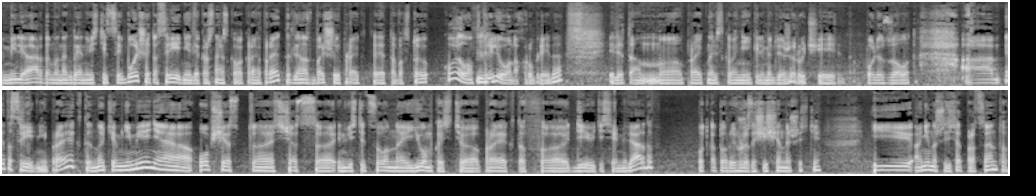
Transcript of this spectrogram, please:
миллиардом иногда инвестиций больше, это средние для Красноярского края проекты, для нас большие проекты это Восток Койл, он в uh-huh. триллионах рублей, да, или там проект Норильского никеля, Медвежий ручей, или там, Полюс золота. А это средние проекты, но тем не менее общая сейчас инвестиционная емкость э, проектов 9,7 э, миллиардов, вот которые уже защищены 6, и они на 60%, э,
